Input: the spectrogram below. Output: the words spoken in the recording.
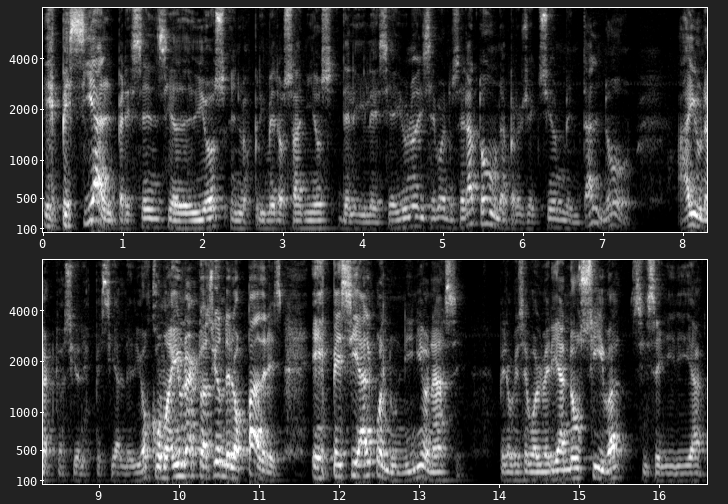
especial presencia de Dios en los primeros años de la iglesia. Y uno dice, bueno, ¿será toda una proyección mental? No, hay una actuación especial de Dios, como hay una actuación de los padres, especial cuando un niño nace, pero que se volvería nociva si seguiría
